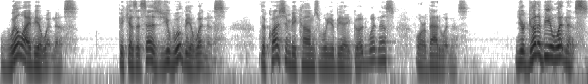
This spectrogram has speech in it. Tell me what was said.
will I be a witness? Because it says you will be a witness. The question becomes will you be a good witness or a bad witness? You're going to be a witness.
